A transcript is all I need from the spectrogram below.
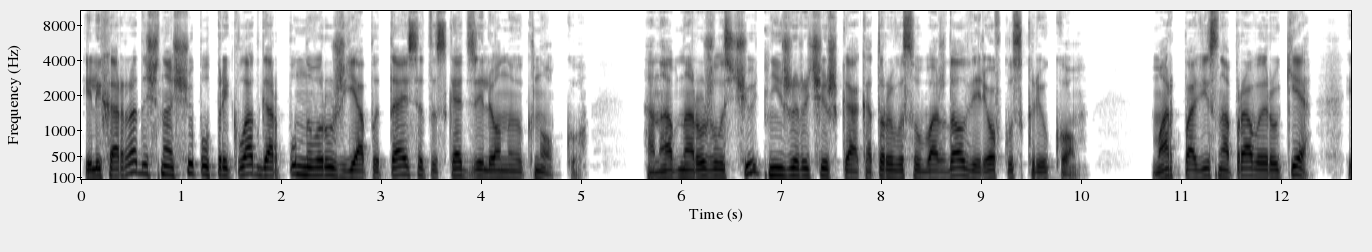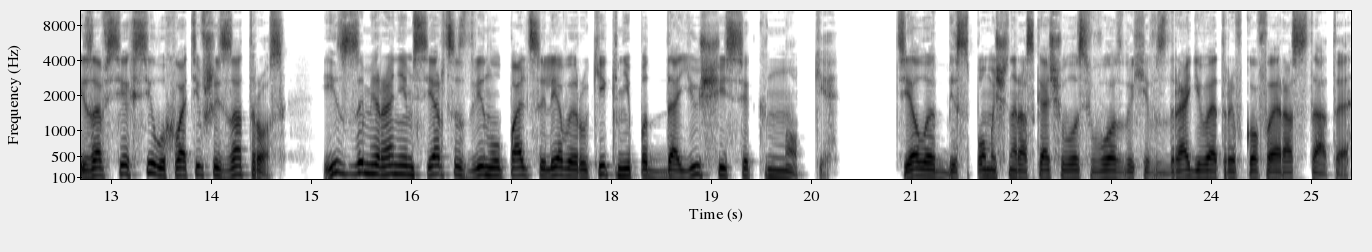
и лихорадочно ощупал приклад гарпунного ружья, пытаясь отыскать зеленую кнопку. Она обнаружилась чуть ниже рычажка, который высвобождал веревку с крюком. Марк повис на правой руке, изо всех сил ухватившись за трос, и с замиранием сердца сдвинул пальцы левой руки к неподдающейся кнопке. Тело беспомощно раскачивалось в воздухе, вздрагивая от рывков аэростата.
